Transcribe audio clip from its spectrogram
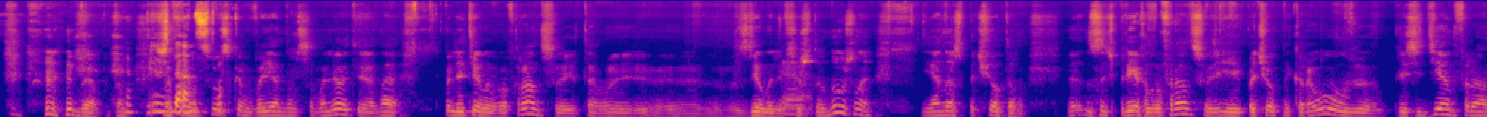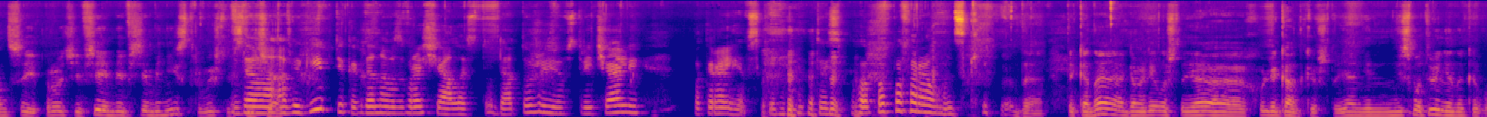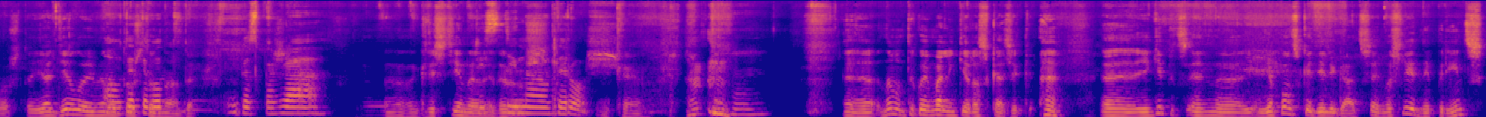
Да, потом на французском военном самолете она полетела во Францию, и там э, сделали Да. все, что нужно. И она с почетом, э, значит, приехала во Францию, и почетный караул, э, президент Франции и прочие, все, все министры вышли Да, а встречать. в Египте, когда она возвращалась туда, тоже ее встречали по-королевски, то есть по- по- по-фараонски. Да. Так она говорила, что я хулиганка, что я не, не смотрю ни на кого, что я делаю именно А вот то, это что вот надо. Госпожа Э, Кристина, Кристина Дерош. Дерош. Такая. Мгм. Э, Ну, такой маленький рассказик. Э, Египет, э, н- японская делегация, наследный принц,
